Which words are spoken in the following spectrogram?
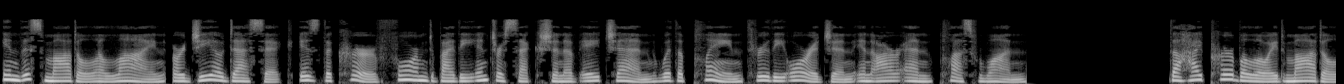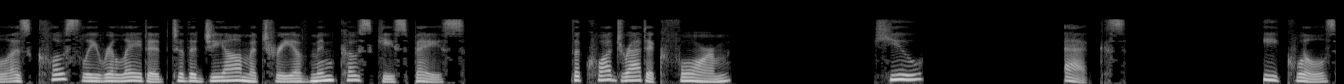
In this model a line or geodesic is the curve formed by the intersection of Hn with a plane through the origin in Rn plus 1. The hyperboloid model is closely related to the geometry of Minkowski space. The quadratic form q x equals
